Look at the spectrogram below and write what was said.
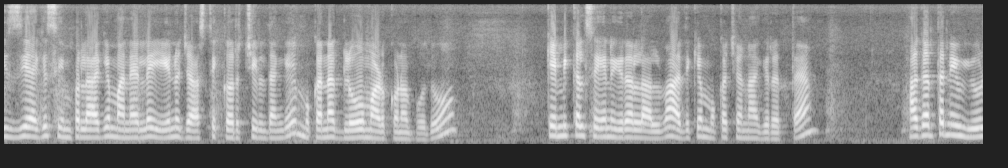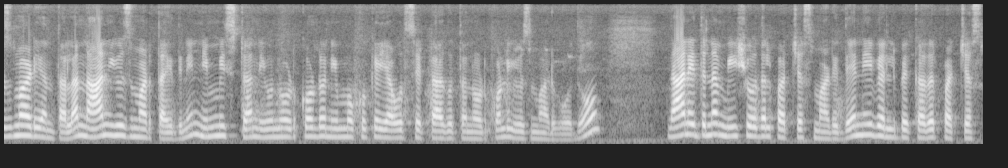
ಈಸಿಯಾಗಿ ಸಿಂಪಲಾಗಿ ಮನೆಯಲ್ಲೇ ಏನು ಜಾಸ್ತಿ ಖರ್ಚು ಇಲ್ದಂಗೆ ಮುಖನ ಗ್ಲೋ ಮಾಡ್ಕೊಳ್ಬೋದು. ಕೆಮಿಕಲ್ಸ್ ಏನು ಇರಲ್ಲ ಅಲ್ವಾ, ಅದಕ್ಕೆ ಮುಖ ಚೆನ್ನಾಗಿರುತ್ತೆ. ಹಾಗಂತ ನೀವು ಯೂಸ್ ಮಾಡಿ ಅಂತಲ್ಲ, ನಾನು ಯೂಸ್ ಮಾಡ್ತಾ ಇದ್ದೀನಿ. ನಿಮ್ಮ ಇಷ್ಟ, ನೀವು ನೋಡಿಕೊಂಡು ನಿಮ್ಮ ಮುಖಕ್ಕೆ ಯಾವ್ದು ಸೆಟ್ ಆಗುತ್ತೋ ನೋಡಿಕೊಂಡು ಯೂಸ್ ಮಾಡ್ಬೋದು. ನಾನು ಇದನ್ನು ಮೀಶೋದಲ್ಲಿ ಪರ್ಚೇಸ್ ಮಾಡಿದ್ದೆ. ನೀವು ಎಲ್ಲಿ ಬೇಕಾದ್ರೂ ಪರ್ಚೇಸ್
